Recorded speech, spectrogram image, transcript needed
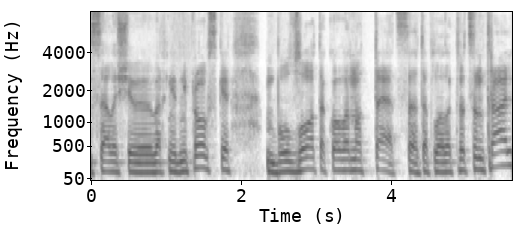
селищі Верхнєдніпровське було атаковано ТЕЦ теплоелектроцентраль,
